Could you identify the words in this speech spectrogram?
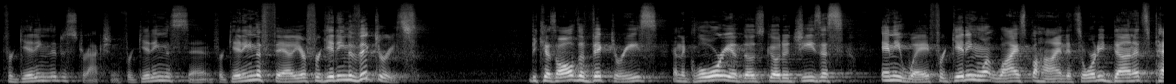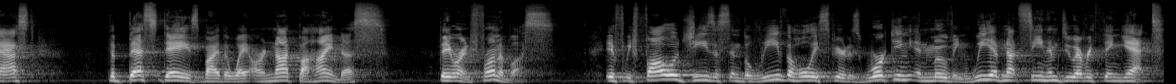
forgetting the distraction, forgetting the sin, forgetting the failure, forgetting the victories. Because all the victories and the glory of those go to Jesus anyway, forgetting what lies behind. It's already done, it's past. The best days, by the way, are not behind us, they are in front of us. If we follow Jesus and believe the Holy Spirit is working and moving, we have not seen him do everything yet.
